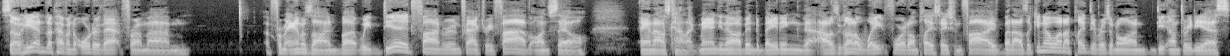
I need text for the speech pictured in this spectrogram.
So he ended up having to order that from um, from Amazon. But we did find Rune Factory Five on sale, and I was kind of like, man, you know, I've been debating that I was going to wait for it on PlayStation Five, but I was like, you know what, I played the original on D- on 3DS.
